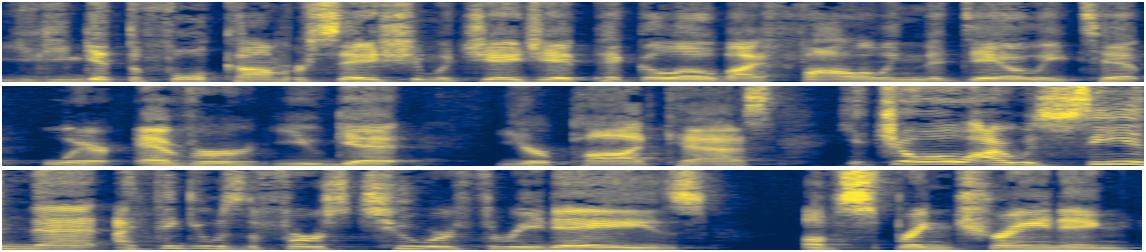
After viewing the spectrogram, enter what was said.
You can get the full conversation with JJ Picollo by following the Daily Tip wherever you get your podcast. Yeah, Joe, I was seeing that. I think it was the first two or three days of spring training.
